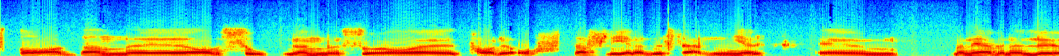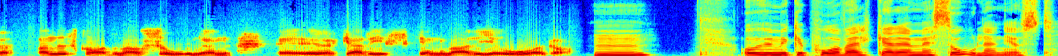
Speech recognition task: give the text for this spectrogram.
skadan uh, av solen så uh, tar det ofta flera decennier. Um, men även en löpande skada av solen uh, ökar risken varje år. Då. Mm. Och hur mycket påverkar det med solen just?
